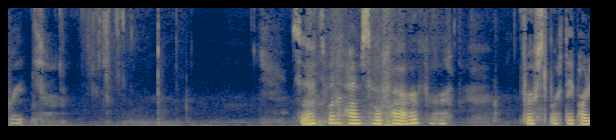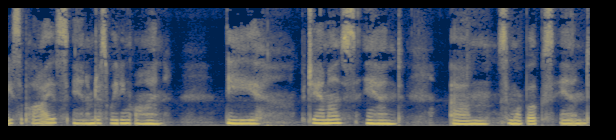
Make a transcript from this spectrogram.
Great. So have so far for first birthday party supplies, and I'm just waiting on the pajamas and um, some more books and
